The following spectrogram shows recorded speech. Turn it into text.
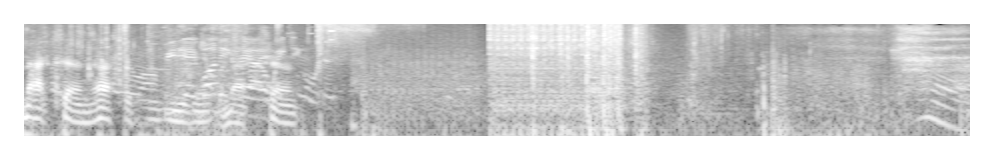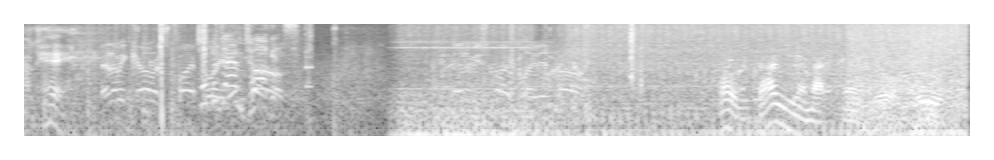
Mac 10, that's what he's using BDA-1 for Mac 10. Okay. Enemy counter spy Check the damn targets. Enemy Oh, the guy using a Mac 10 is.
